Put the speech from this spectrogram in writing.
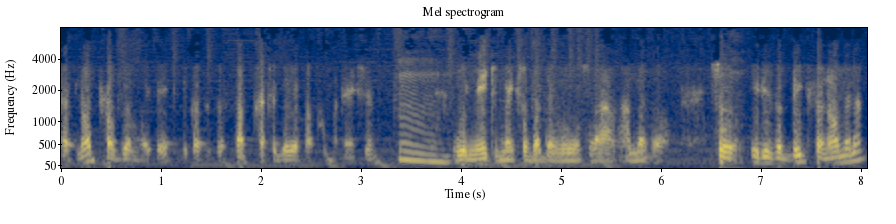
have no problem with it because it's a subcategory of accommodation, Mm. we need to make sure that the rules are, are level. So it is a big phenomenon,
